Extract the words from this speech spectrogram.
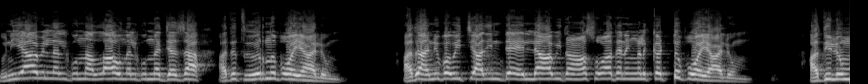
ദുനിയാവിൽ നൽകുന്ന അള്ളാഹു നൽകുന്ന ജസ അത് തീർന്നു പോയാലും അത് അനുഭവിച്ച് അതിന്റെ എല്ലാവിധ ആസ്വാദനങ്ങൾ കെട്ടുപോയാലും അതിലും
